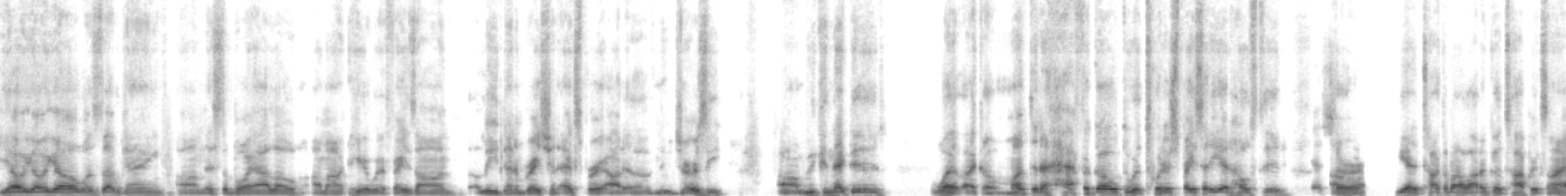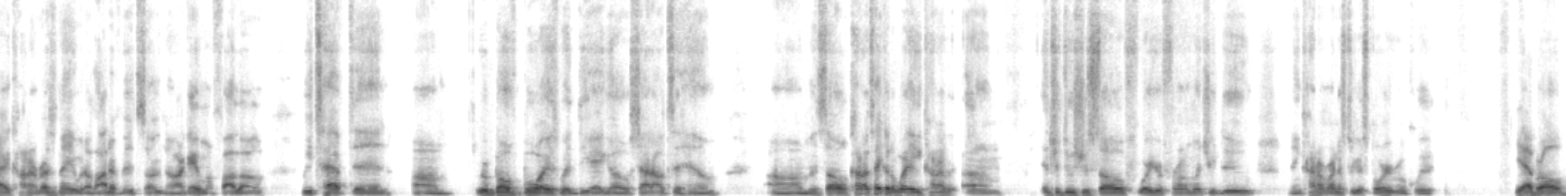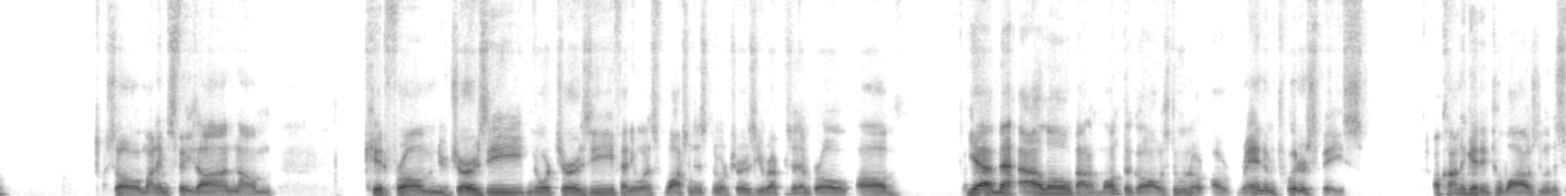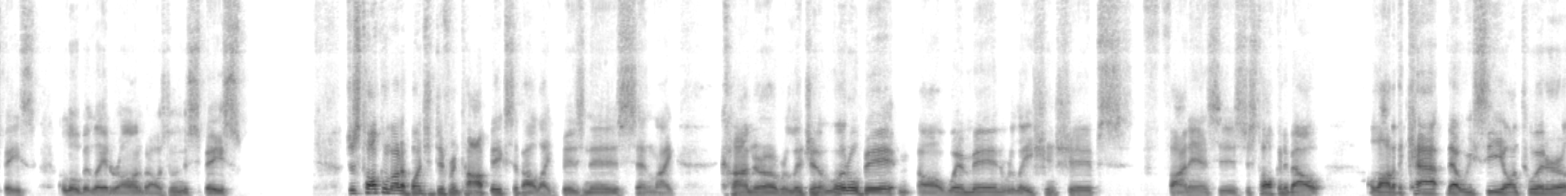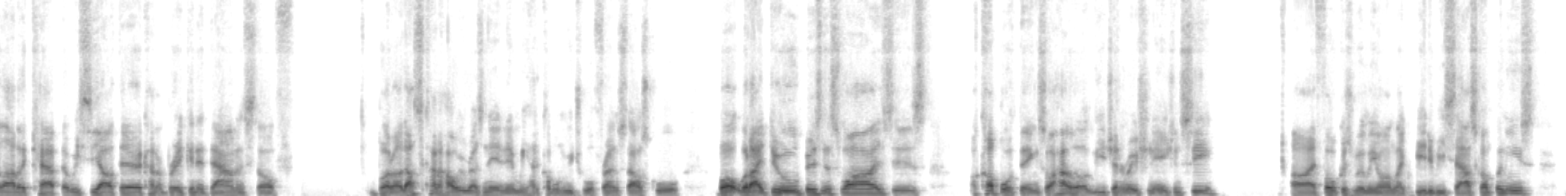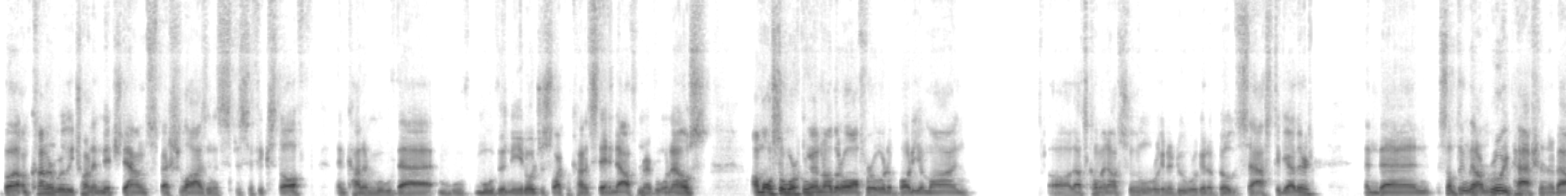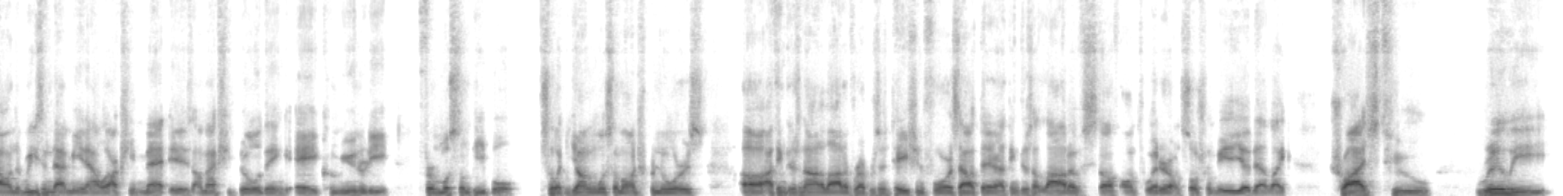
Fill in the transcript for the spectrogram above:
Yo, yo, yo, what's up, gang? Um, it's the boy Aloe. I'm out here with Faizan, a lead generation expert out of New Jersey. Um, we connected what like a month and a half ago through a Twitter space that he had hosted. Yes, sir. Um, he had talked about a lot of good topics, and I kind of resonated with a lot of it. So, you know, I gave him a follow. We tapped in. Um, we're both boys with Diego. Shout out to him. Um, and so kind of take it away, kind of um introduce yourself, where you're from, what you do, and kind of run us through your story real quick. Yeah, bro. So my name's Faizan. I'm kid from New Jersey, North Jersey. If anyone's watching this, North Jersey represent, bro. Um, yeah, met Aloe about a month ago. I was doing a, a random Twitter space. I'll kind of get into why I was doing the space a little bit later on, but I was doing the space just talking about a bunch of different topics about like business and like kind of religion a little bit, uh, women, relationships, finances, just talking about a lot of the cap that we see on Twitter, a lot of the cap that we see out there, kind of breaking it down and stuff. But uh, that's kind of how we resonated, and we had a couple mutual friends. So that was cool. But what I do business wise is a couple of things. So I have a lead generation agency. Uh, I focus really on like B2B SaaS companies, but I'm kind of really trying to niche down, specialize in specific stuff and kind of move that move move the needle just so I can kind of stand out from everyone else. I'm also working on another offer with a buddy of mine. Uh, that's coming out soon. What we're gonna do, we're gonna build a SaaS together. And then something that I'm really passionate about, and the reason that me and Al actually met is I'm actually building a community for Muslim people, so like young Muslim entrepreneurs. Uh, I think there's not a lot of representation for us out there. I think there's a lot of stuff on Twitter, on social media that like tries to really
